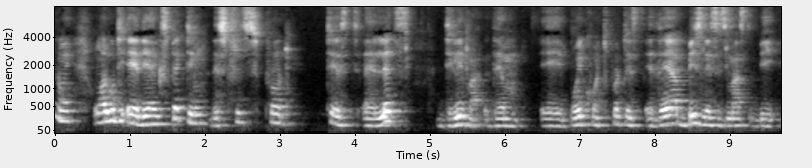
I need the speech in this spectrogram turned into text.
anyway mwari kuti uh, they are expecting the streets protest uh, let's deliver them a boycott protest. Uh, their businesses must be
